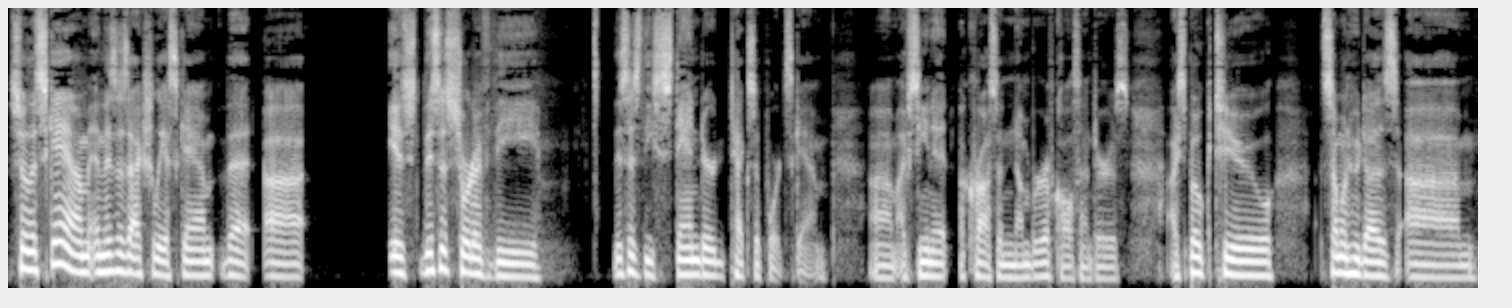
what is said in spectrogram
So the scam, and this is actually a scam that uh, is this is sort of the this is the standard tech support scam. Um, I've seen it across a number of call centers. I spoke to someone who does. Um,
